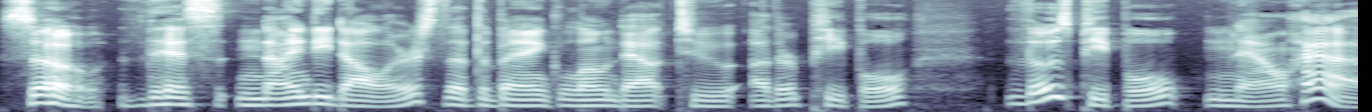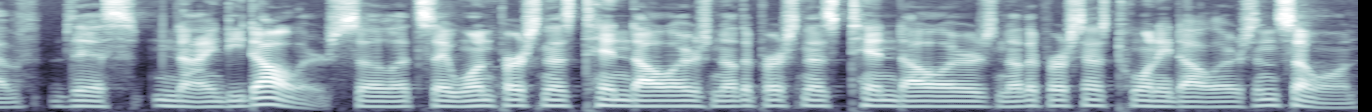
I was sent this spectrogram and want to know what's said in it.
So, this $90 that the bank loaned out to other people those people now have this $90. So let's say one person has $10, another person has $10, another person has $20, and so on.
